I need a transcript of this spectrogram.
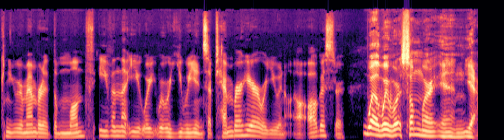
can you remember the month even that you were were you, were you in September here? Were you in August or? Well, we were somewhere in yeah,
